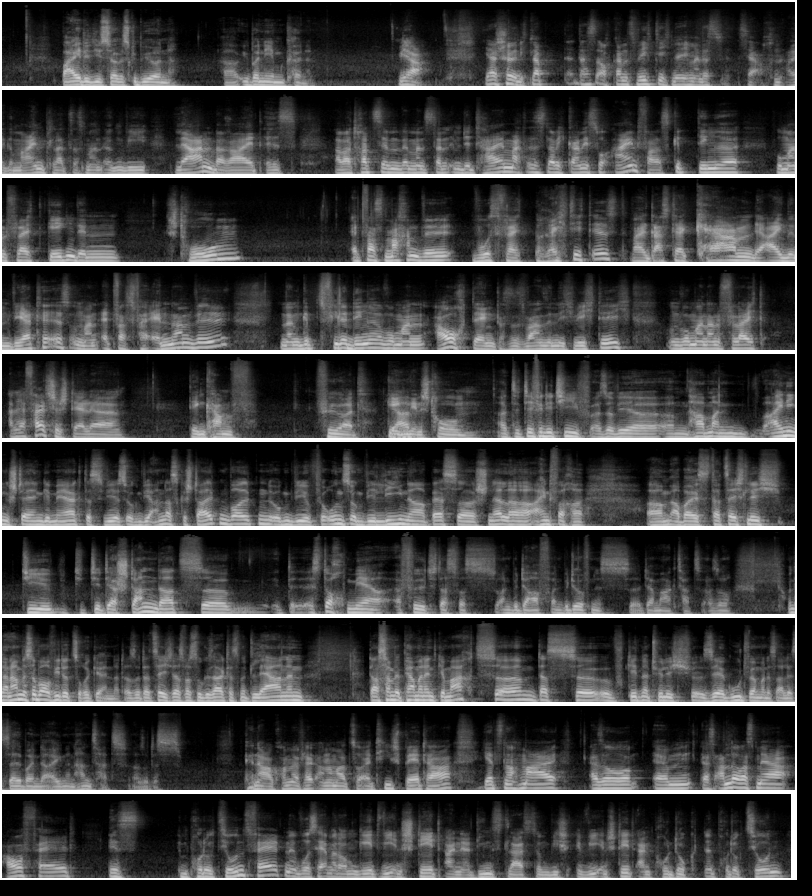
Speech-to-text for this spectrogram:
beide die Servicegebühren äh, übernehmen können. Ja, ja, schön. Ich glaube, das ist auch ganz wichtig. Ne? Ich meine, das ist ja auch ein Allgemeinplatz, dass man irgendwie lernbereit ist. Aber trotzdem, wenn man es dann im Detail macht, ist es, glaube ich, gar nicht so einfach. Es gibt Dinge, wo man vielleicht gegen den Strom etwas machen will, wo es vielleicht berechtigt ist, weil das der Kern der eigenen Werte ist und man etwas verändern will. Und dann gibt es viele Dinge, wo man auch denkt, das ist wahnsinnig wichtig und wo man dann vielleicht an der falschen Stelle den Kampf führt gegen ja, den Strom. Also definitiv. Also wir ähm, haben an einigen Stellen gemerkt, dass wir es irgendwie anders gestalten wollten, irgendwie für uns irgendwie leaner, besser, schneller, einfacher. Ähm, aber es ist tatsächlich die, die, der Standard äh, ist doch mehr erfüllt, das was an Bedarf, an Bedürfnis äh, der Markt hat. Also und dann haben wir es aber auch wieder zurückgeändert. Also tatsächlich das, was du gesagt hast mit Lernen. Das haben wir permanent gemacht. Ähm, das äh, geht natürlich sehr gut, wenn man das alles selber in der eigenen Hand hat. Also das genau, kommen wir vielleicht auch nochmal zur IT später. Jetzt nochmal, also ähm, das andere, was mir auffällt, ist im Produktionsfeld, ne, wo es ja immer darum geht, wie entsteht eine Dienstleistung, wie, wie entsteht ein Produkt. Eine Produktion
